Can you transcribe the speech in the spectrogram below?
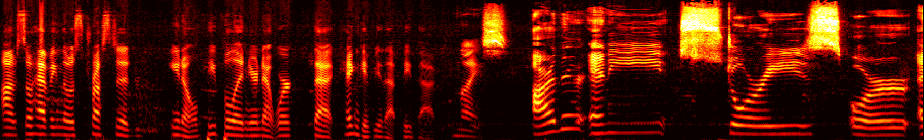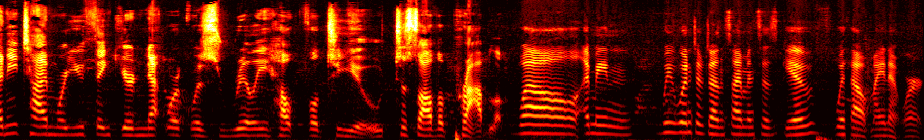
Um, so having those trusted, you know, people in your network that can give you that feedback. Nice. Are there any stories or any time where you think your network was really helpful to you to solve a problem? Well, I mean, we wouldn't have done Simon Says Give without my network,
